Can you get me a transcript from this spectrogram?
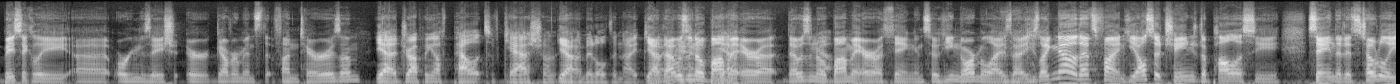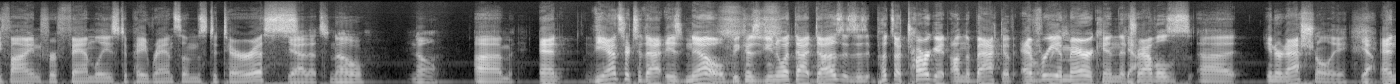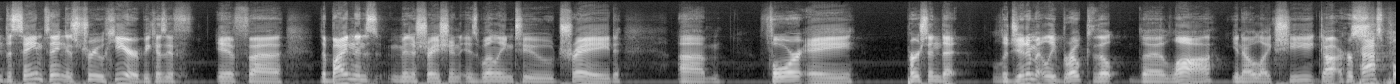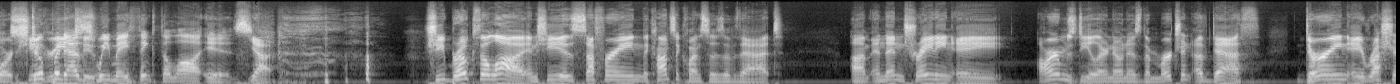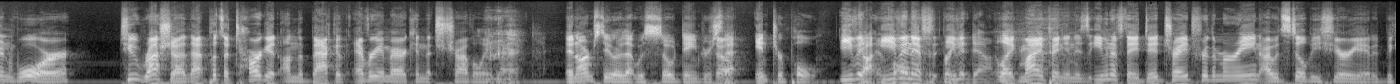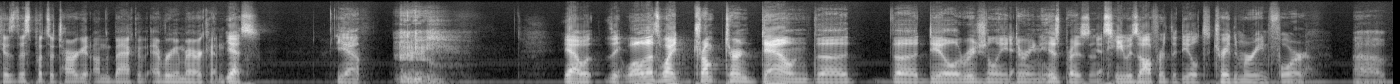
basically, uh, organization or governments that fund terrorism. Yeah, dropping off pallets of cash on, Yeah. in the middle of the night. Yeah, that was an Obama Yeah. era. That was an Yeah. Obama era thing, and so he normalized that. He's like, no, that's fine. He also changed a policy saying that it's totally fine for families to pay ransoms to terrorists. Yeah, that's no, no. Um, and the answer to that is no, because you know what that does is, is it puts a target on the back of every American that Yeah. travels uh, internationally. Yeah. And the same thing is true here because if if uh, the Biden administration is willing to trade um, for a person that legitimately broke the the law. You know, like she got her passport. she Stupid agreed as to- we may think the law is. yeah. she broke the law and she is suffering the consequences of that. Um, and then trading a arms dealer known as the Merchant of Death during a Russian war to Russia, that puts a target on the back of every American that's traveling there. An arms dealer that was so dangerous So- that Interpol Even got even if to bring even him down. like my opinion is even if they did trade for the Marine, I would still be furiated because this puts a target on the back of every American. yes. Yeah. Yeah. Well, the, Well, that's why Trump turned down the the deal originally during his presidency. he was offered the deal to trade the Marine for uh,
